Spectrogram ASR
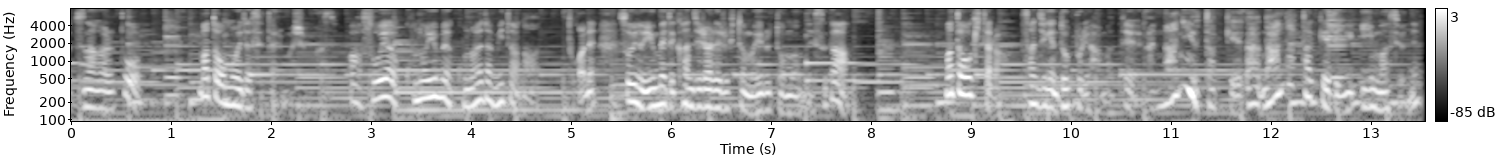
とつながるとまた思い出せたりもします。あそういやこの夢この間見たなとかねそういうの夢で感じられる人もいると思うんですがまた起きたら3次元どっぷりハマって何言ったっけ？あ何だったっけって言いますよね。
